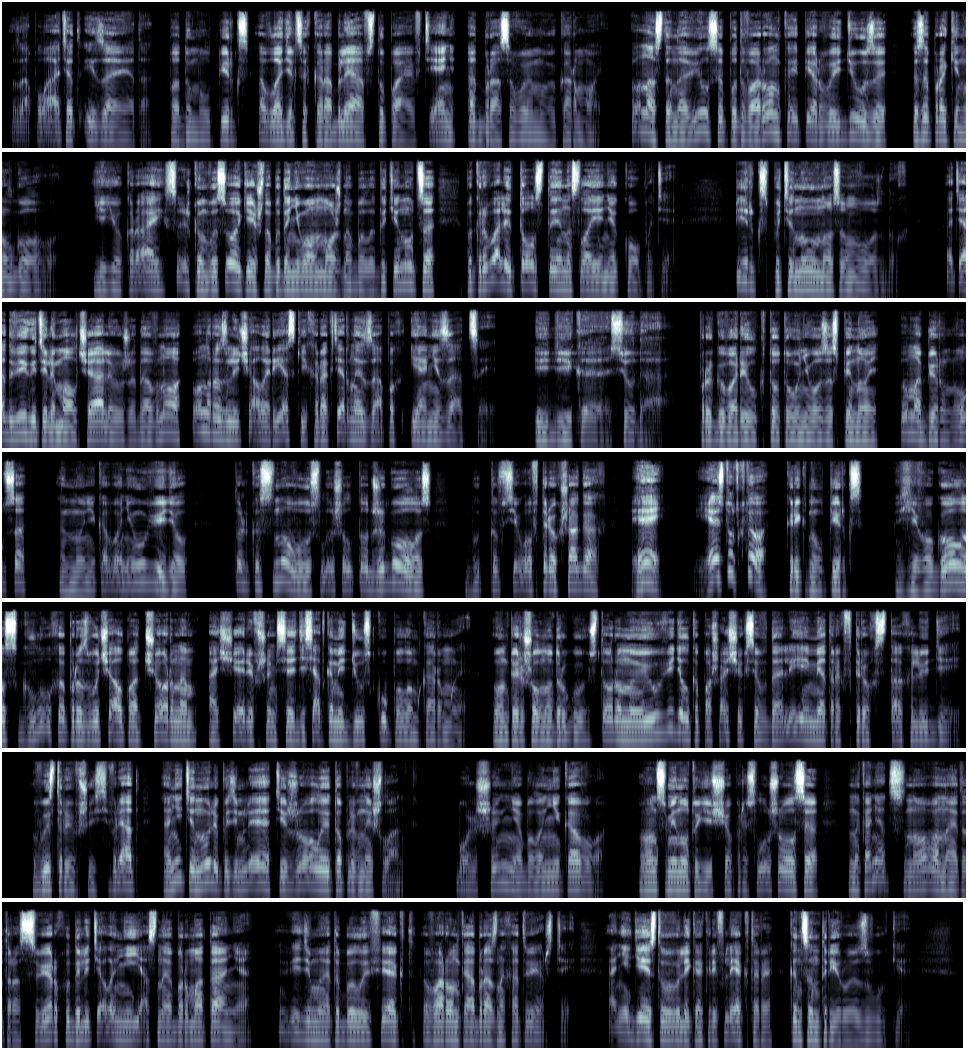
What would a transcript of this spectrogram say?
«Заплатят и за это», — подумал Пиркс о владельцах корабля, вступая в тень, отбрасываемую кормой. Он остановился под воронкой первой дюзы, запрокинул голову. Ее край, слишком высокий, чтобы до него можно было дотянуться, покрывали толстые наслоения копоти. Пиркс потянул носом воздух. Хотя двигатели молчали уже давно, он различал резкий характерный запах ионизации. «Иди-ка сюда», — проговорил кто-то у него за спиной. Он обернулся, но никого не увидел, только снова услышал тот же голос, будто всего в трех шагах. «Эй, есть тут кто?» — крикнул Пиркс. Его голос глухо прозвучал под черным, ощерившимся десятками дюз куполом кормы. Он перешел на другую сторону и увидел копошащихся вдали метрах в трехстах людей. Выстроившись в ряд, они тянули по земле тяжелый топливный шланг. Больше не было никого. Он с минуту еще прислушивался. Наконец, снова на этот раз сверху долетело неясное бормотание. Видимо, это был эффект воронкообразных отверстий. Они действовали как рефлекторы, концентрируя звуки.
